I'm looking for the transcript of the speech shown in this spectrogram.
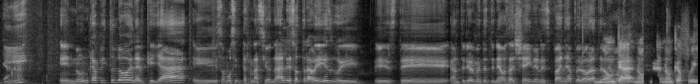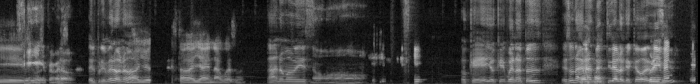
Ya. y en un capítulo en el que ya eh, somos internacionales otra vez, güey. Este, anteriormente teníamos a Shane en España, pero ahora tenemos Nunca, nunca, nunca fui. Sí, el primero. el primero, ¿no? No, yo estaba ya en aguas, güey. Ah, no mames. No. Ok, ok. Bueno, entonces es una gran mentira lo que acabo de Primer- decir.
